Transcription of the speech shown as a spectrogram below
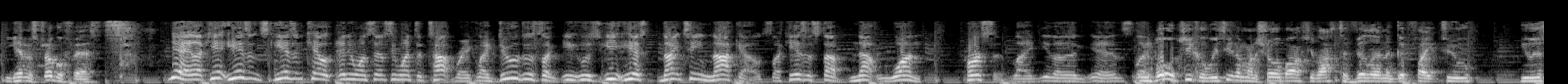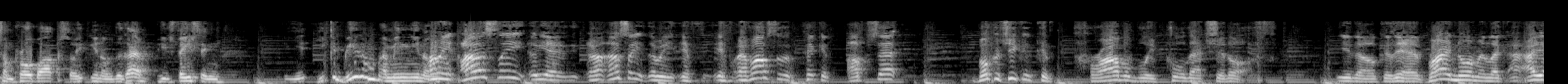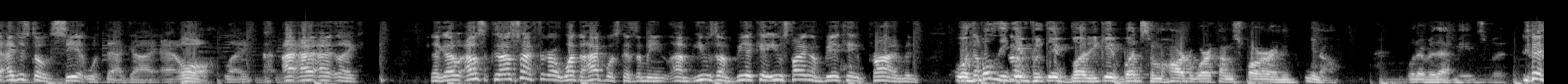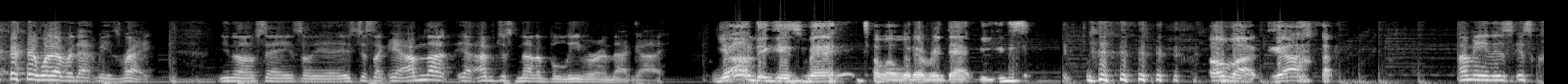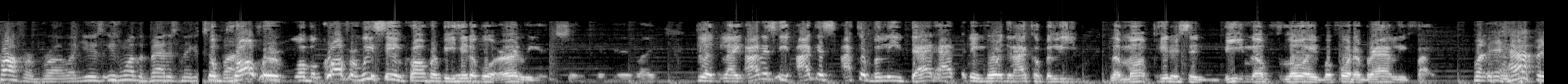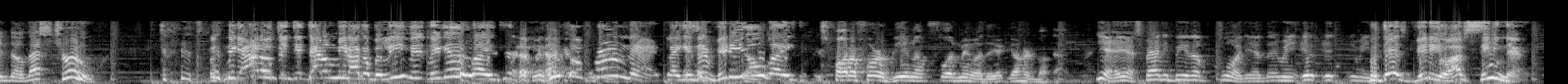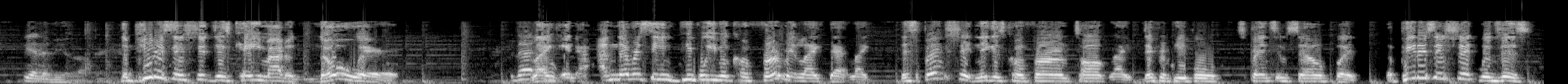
you have a struggle fest. Yeah, like he, he hasn't he hasn't killed anyone since he went to top rank. Like dude was like he was he, he has 19 knockouts. Like he hasn't stopped not one person. Like you know, yeah, it's Like like Bull Chico, we've seen him on the Showbox. He lost to Villa in a good fight too. He was just on Pro Box, so you know the guy he's facing, he, he could beat him. I mean, you know, I mean, honestly, uh, yeah, honestly, I mean, if if, if I was to pick an upset, Boca Chica could probably pull that shit off. You know, because yeah, Brian Norman, like I, I- just don't see it with that guy at all. Like I, I, I like. Like I, I was, cause I was trying to figure out what the hype was, because I mean, um, he was on BK, he was fighting on BK Prime, and well, supposedly he gave he gave Bud he gave Bud some hard work on spar and you know whatever that means. But whatever that means, right? You know what I'm saying? So yeah, it's just like yeah, I'm not, yeah, I'm just not a believer in that guy. Y'all niggas, man, talk about whatever that means. oh my god. I mean, it's it's Crawford, bro. Like he's he's one of the baddest niggas. So. Crawford, well, but Crawford, we seen Crawford be hittable early and shit. nigga. Like, look, like honestly, I guess I could believe that happening more than I could believe Lamont Peterson beating up Floyd before the Bradley fight. but it happened though. That's true. But nigga, I don't think that, that don't mean I can believe it, nigga. Like, who confirmed that? Like, is there video? Like, his father for beating up Floyd Mayweather. Y- y'all heard about that, one, right? yeah, yeah. Spatty beating up Floyd. Yeah, I mean, it. it I mean, but there's video. I've seen that. Yeah, that video's out there. The Peterson shit just came out of nowhere. that Like, and I've never seen people even confirm it like that. Like the Spence shit, niggas confirm, talk like different people, Spence himself, but the Peterson shit was just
